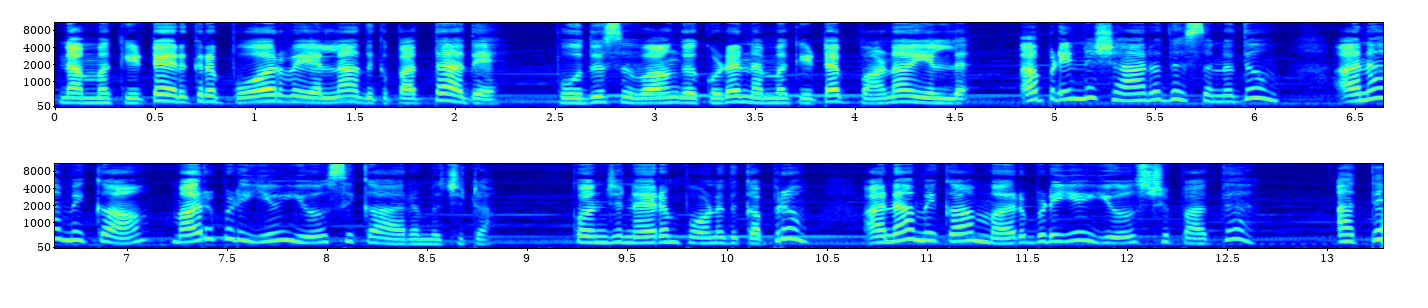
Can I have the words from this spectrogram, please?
நம்ம கிட்ட இருக்கிற போர்வையெல்லாம் அதுக்கு பத்தாதே. புதுசு வாங்க கூட நம்ம கிட்ட பணம் இல்ல. அப்படின்னு சாரதா சொன்னதும் அனாமிகா மறுபடியும் யோசிக்க ஆரம்பிச்சுட்டான் கொஞ்ச நேரம் போனதுக்கு அப்புறம் அனாமிகா மறுபடியும் யோசிச்சு பார்த்து அத்த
